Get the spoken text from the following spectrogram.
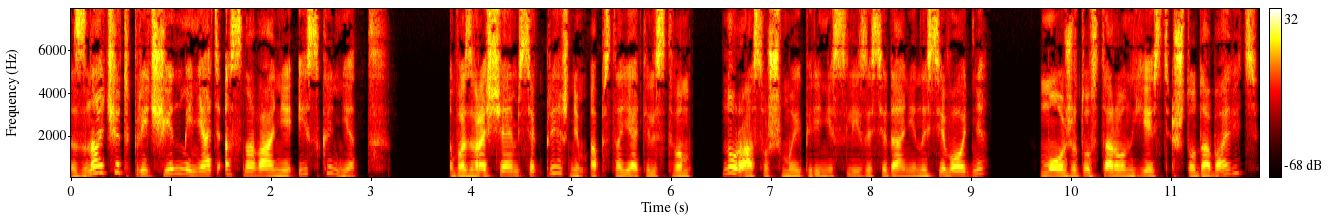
«Значит, причин менять основание иска нет. Возвращаемся к прежним обстоятельствам. Ну, раз уж мы перенесли заседание на сегодня, может, у сторон есть что добавить?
